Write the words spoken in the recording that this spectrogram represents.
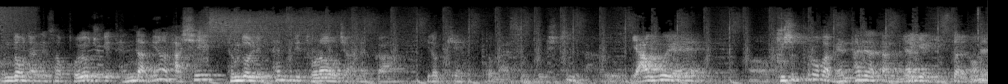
운동장에서 보여주게 된다면 다시 등 돌린 팬들이 돌아오지 않을까 이렇게 또 말씀드리고 싶습니다. 야구의 90%가 멘탈이라는 이야기가 있어요. 네.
